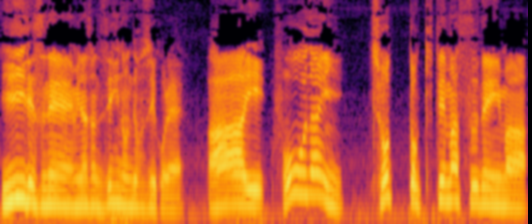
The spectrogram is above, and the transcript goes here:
いいですね。皆さんぜひ飲んでほしい、これ。あー、いい。49、ちょっと来てますね、今。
